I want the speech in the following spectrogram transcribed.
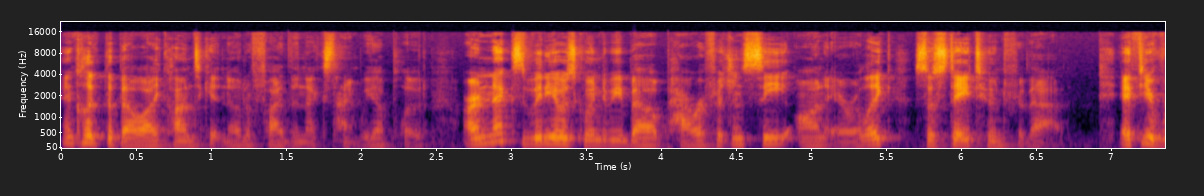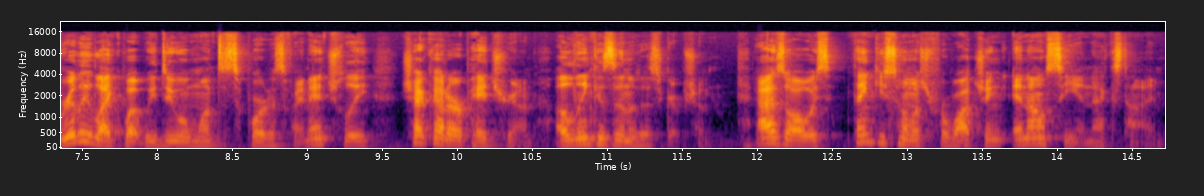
and click the bell icon to get notified the next time we upload. Our next video is going to be about power efficiency on Arrow Lake, so stay tuned for that. If you really like what we do and want to support us financially, check out our Patreon. A link is in the description. As always, thank you so much for watching, and I'll see you next time.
